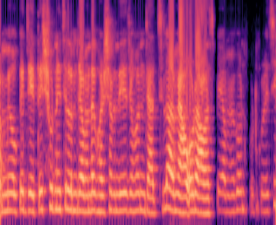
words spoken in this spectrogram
আমি ওকে যেতে শুনেছিলাম যে আমাদের ঘরের সামনে দিয়ে যখন যাচ্ছিল আমি ওর আওয়াজ পেয়ে আমি এখন ফোন করেছি,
